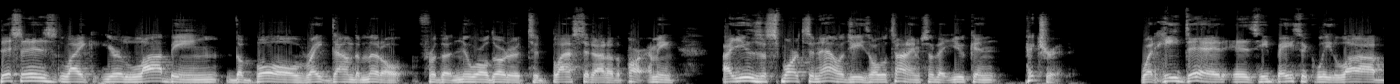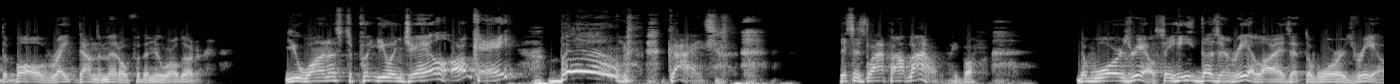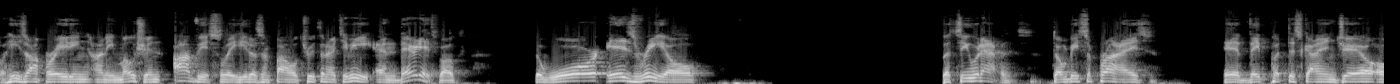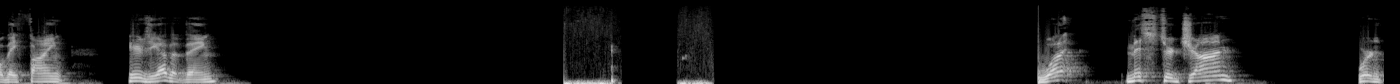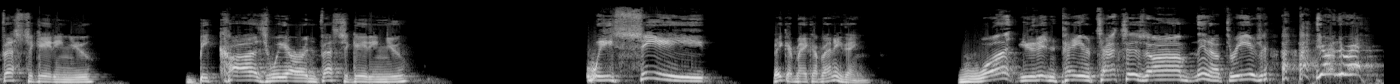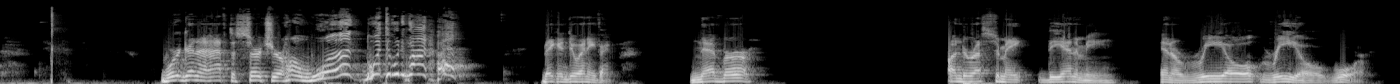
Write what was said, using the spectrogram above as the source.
this is like you're lobbing the ball right down the middle for the New World Order to blast it out of the park. I mean, I use the sports analogies all the time so that you can picture it. What he did is he basically lobbed the ball right down the middle for the New World Order. You want us to put you in jail? Okay. Boom! Guys, this is laugh out loud, people. The war is real. See, he doesn't realize that the war is real. He's operating on emotion. Obviously, he doesn't follow Truth and Art TV. And there it is, folks. The war is real. Let's see what happens. Don't be surprised if they put this guy in jail or they find. Here's the other thing. What, Mr. John? We're investigating you. Because we are investigating you, we see they could make up anything. What? You didn't pay your taxes, um, you know, three years ago? You're under it! We're gonna have to search your home. What? What do we buy? They can do anything. Never underestimate the enemy in a real, real war.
